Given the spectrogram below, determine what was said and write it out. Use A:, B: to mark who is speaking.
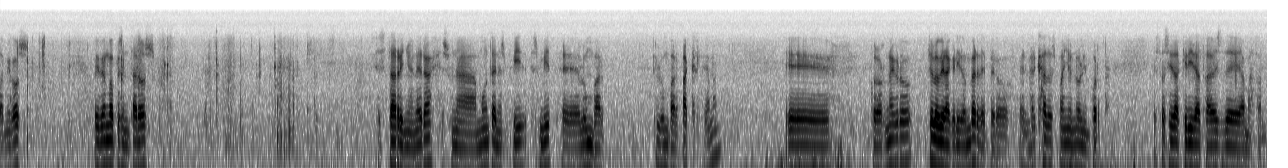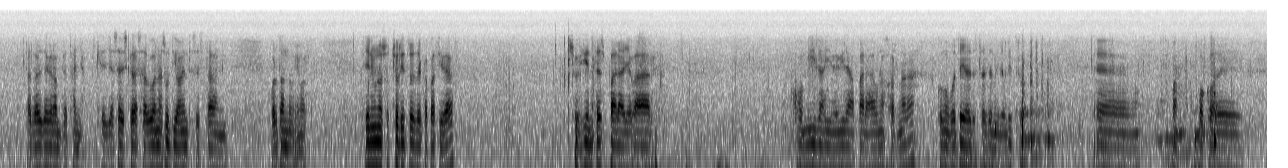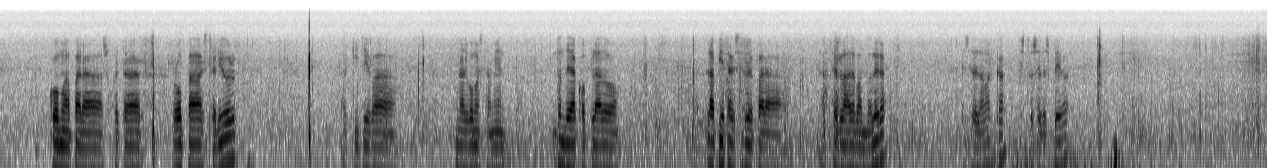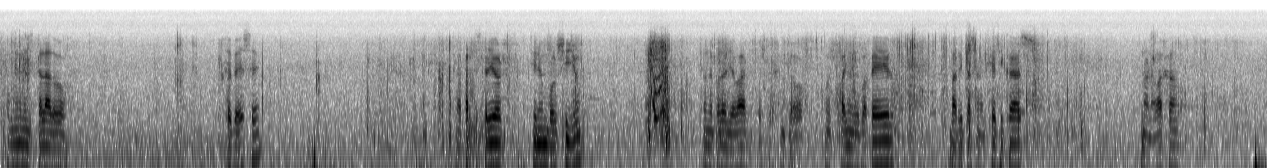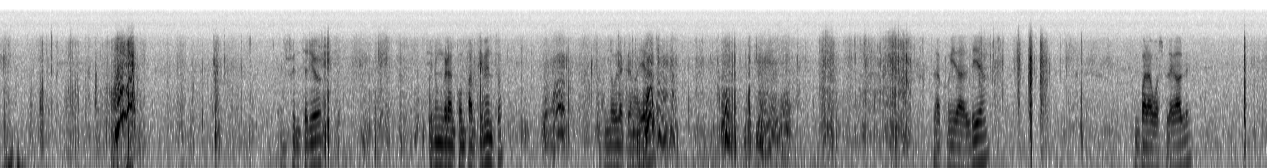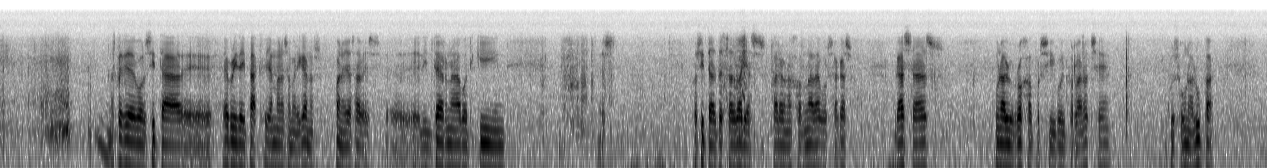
A: Hola amigos, hoy vengo a presentaros esta riñonera, es una Mountain Smith eh, lumbar, lumbar Pack, le llaman. Eh, color negro, yo lo hubiera querido en verde, pero el mercado español no le importa. Esta ha sido adquirida a través de Amazon, a través de Gran Bretaña, que ya sabéis que las aduanas últimamente se están portando muy mal. Tiene unos 8 litros de capacidad, suficientes para llevar comida y bebida para una jornada, como botellas de estas de medio litro. Eh, bueno, un poco de coma para sujetar ropa exterior. Aquí lleva unas gomas también donde he acoplado la pieza que sirve para hacer la de bandolera, que se ve la marca. Esto se despliega. También he instalado GPS. La parte exterior tiene un bolsillo donde poder llevar, pues, por ejemplo, unos paños de papel, barritas energéticas, una navaja. En su interior tiene un gran compartimento con doble cremallera la comida del día, un paraguas plegable, una especie de bolsita de everyday pack que llaman los americanos. Bueno, ya sabes, eh, linterna, botiquín, cositas de estas varias para una jornada por si acaso. Gasas, una luz roja por si voy por la noche, incluso una lupa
